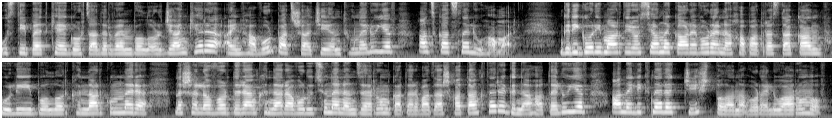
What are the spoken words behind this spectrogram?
Ոստի պետք է գործադրվեն բոլոր ջանքերը այն հավուր պատշաճի ընդունելու եւ անցկացնելու համար։ Գրիգորի Մարտիրոսյանը կարևոր է նախապատրաստական փուլի բոլոր քննարկումները, նշելով, որ դրանք հնարավորություն են ընձեռում կատարված աշխատանքները գնահատելու եւ անելիքները ճիշտ պլանավորելու առումով։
